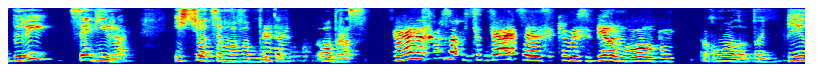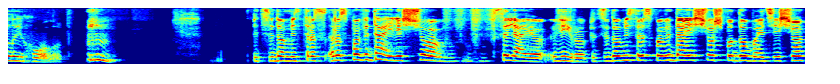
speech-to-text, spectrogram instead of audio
бери, це віра. І що це могло бути? Образ. У мене зразу асоціація з якимось білим голубом. Голуби, білий голуб. Підсвідомість розповідає, що вселяє віру. Підсвідомість розповідає, що ж подобається, що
